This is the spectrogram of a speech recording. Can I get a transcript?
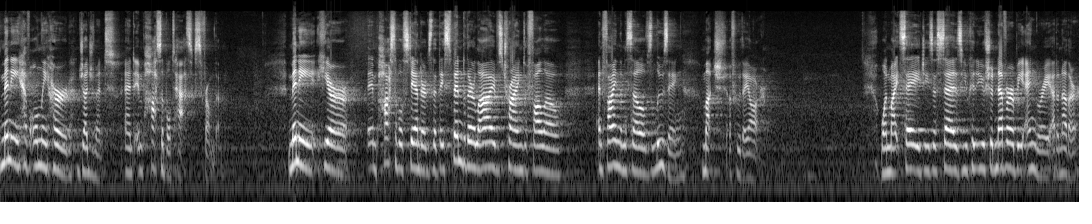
many have only heard judgment and impossible tasks from them. Many hear impossible standards that they spend their lives trying to follow and find themselves losing much of who they are. One might say, Jesus says, you, could, you should never be angry at another.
